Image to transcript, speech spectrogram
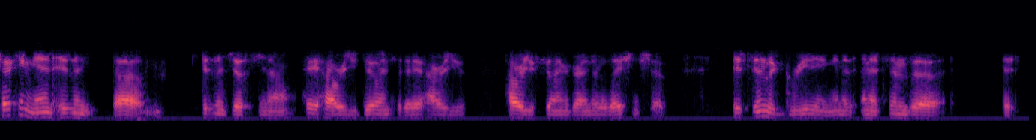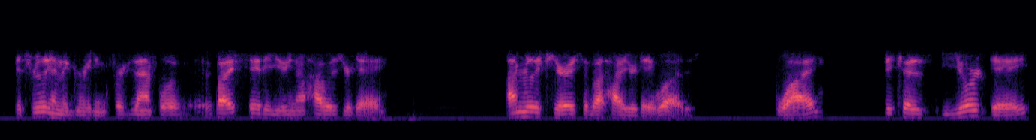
checking in isn't. Um, isn't just you know, hey, how are you doing today? How are you how are you feeling regarding the relationship? It's in the greeting, and it, and it's in the it, it's really in the greeting. For example, if, if I say to you, you know, how was your day? I'm really curious about how your day was. Why? Because your day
